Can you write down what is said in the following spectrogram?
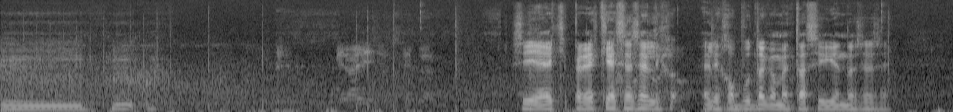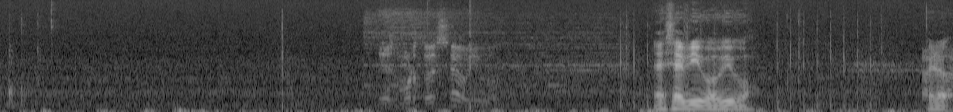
Mm. Sí, es pero es que ese es el hijo, el hijo puta que me está siguiendo, es ese. ¿Tienes muerto ese o vivo? Ese vivo, vivo. Pero-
